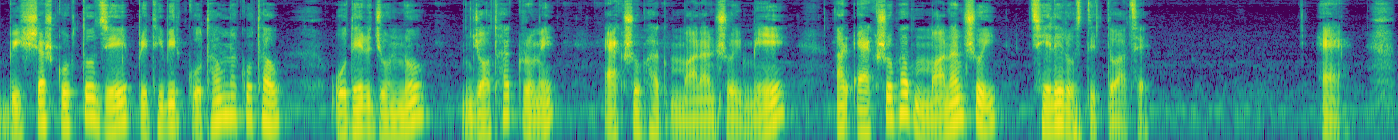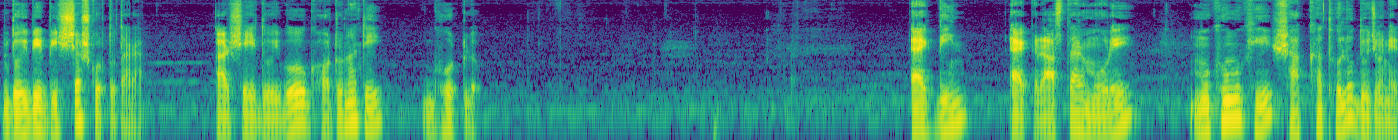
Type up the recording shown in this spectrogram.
বিশ্বাস করত যে পৃথিবীর কোথাও না কোথাও ওদের জন্য যথাক্রমে একশো ভাগ মানানসই মেয়ে আর একশো ভাগ মানানসই ছেলের অস্তিত্ব আছে। হ্যাঁ দৈবে বিশ্বাস করত তারা। আর সেই দৈব ঘটনাটি ঘটল। একদিন এক রাস্তার মোড়ে মুখোমুখি সাক্ষাৎ হলো দুজনের।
